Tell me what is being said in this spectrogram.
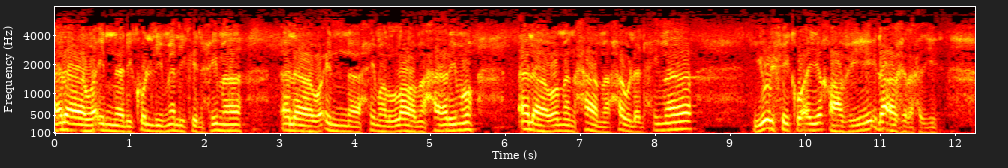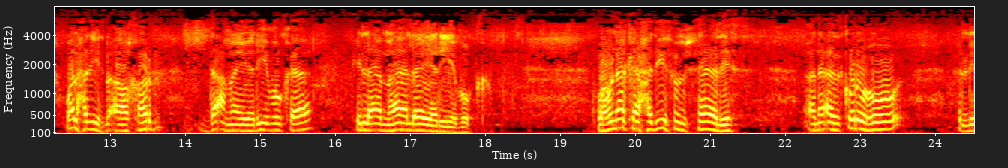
ألا وإن لكل ملك حمى ألا وإن حمى الله محارمه ألا ومن حام حول الحمى يوشك أن يقع فيه إلى آخر الحديث. والحديث الآخر دع ما يريبك إلى ما لا يريبك. وهناك حديث ثالث أنا أذكره ل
